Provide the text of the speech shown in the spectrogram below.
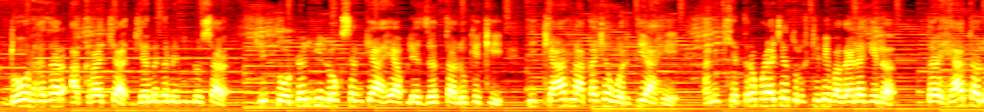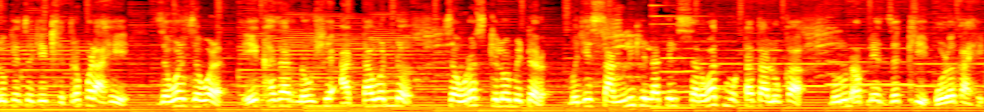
दोन हजार अकराच्या जनगणनेनुसार जी टोटल जी लोकसंख्या आहे आपल्या जत तालुक्याची ती चार लाखाच्या वरती आहे. आणि क्षेत्रफळाच्या दृष्टीने बघायला गेलं तर ह्या तालुक्याचं जे क्षेत्रफळ आहे जवळजवळ एक हजार नऊशे अठ्ठावन्न चौरस किलोमीटर म्हणजे सांगली जिल्ह्यातील सर्वात मोठा तालुका म्हणून आपल्या जतची ओळख आहे.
